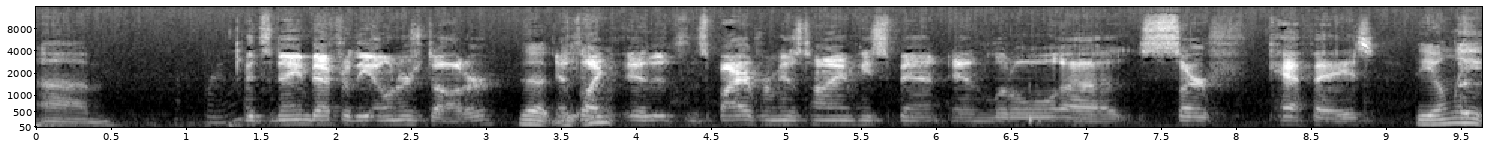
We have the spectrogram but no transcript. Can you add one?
Um, Really? It's named after the owner's daughter. The- it's the like own- it's inspired from his time he spent in little uh, surf cafes, the only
